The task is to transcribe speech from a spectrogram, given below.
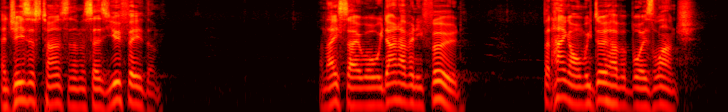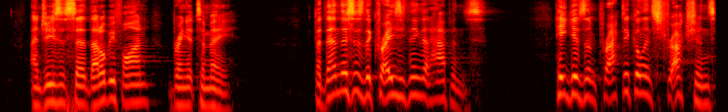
And Jesus turns to them and says, You feed them. And they say, Well, we don't have any food. But hang on, we do have a boy's lunch. And Jesus said, That'll be fine, bring it to me. But then this is the crazy thing that happens. He gives them practical instructions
